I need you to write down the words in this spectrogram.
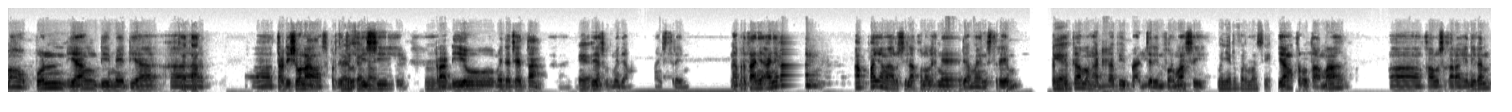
maupun yang di media Cetak. eh, tradisional seperti Tradisional. televisi, Hmm. radio, media cetak. Iya. Itu yang disebut media mainstream. Nah, pertanyaannya kan apa yang harus dilakukan oleh media mainstream Iya. ketika menghadapi banjir informasi Banyak informasi. yang terutama eh, kalau sekarang ini kan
